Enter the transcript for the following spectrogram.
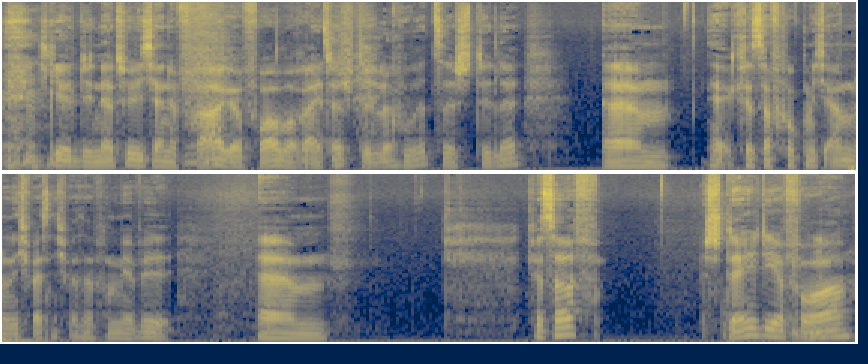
ich gebe dir natürlich eine Frage vorbereitet. Kurze Stille. Kurze Stille. Ähm, Christoph guckt mich an und ich weiß nicht, was er von mir will. Ähm, Christoph, stell dir vor, mhm.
